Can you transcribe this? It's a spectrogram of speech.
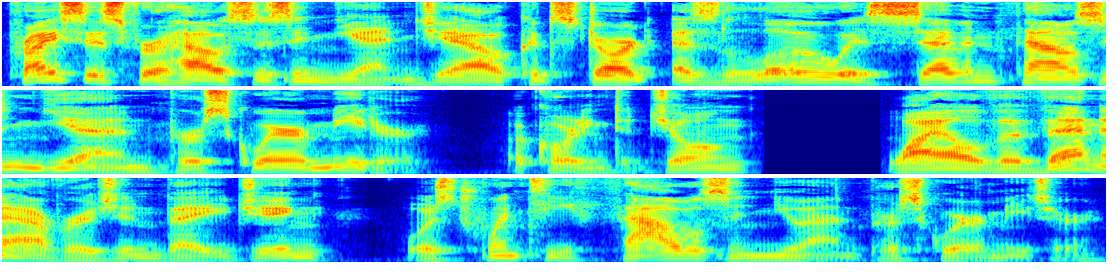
prices for houses in Yanjiao could start as low as 7,000 yuan per square meter, according to Zhong, while the then average in Beijing was 20,000 yuan per square meter.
